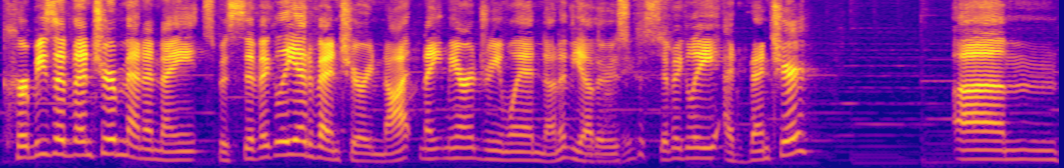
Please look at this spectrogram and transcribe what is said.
Kirby's Adventure Meta Knight, specifically Adventure, not Nightmare or Dreamland, none of the others, Nice. specifically Adventure. Um,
